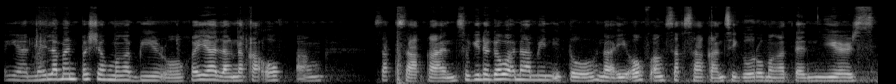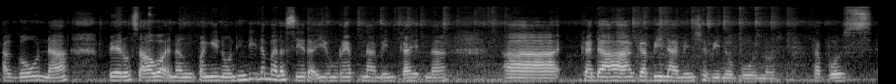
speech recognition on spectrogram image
Ayan, may laman pa siyang mga beer, oh. Kaya lang, naka-off ang saksakan. So, ginagawa namin ito na i-off ang saksakan siguro mga 10 years ago na. Pero sa awa ng Panginoon, hindi naman nasira yung ref namin kahit na uh, kada gabi namin siya binubunot. Tapos,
